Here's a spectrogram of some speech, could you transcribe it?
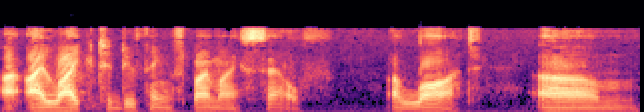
I, I like to do things by myself a lot. Um,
